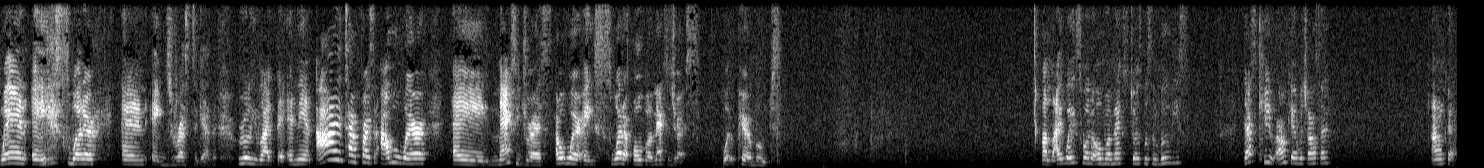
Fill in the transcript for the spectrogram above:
wearing a sweater and a dress together. Really like that. And then I type of person I will wear a maxi dress. I will wear a sweater over a maxi dress. with a pair of boots. A lightweight sweater over a maxi dress with some booties. That's cute. I don't care what y'all say. I don't care.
